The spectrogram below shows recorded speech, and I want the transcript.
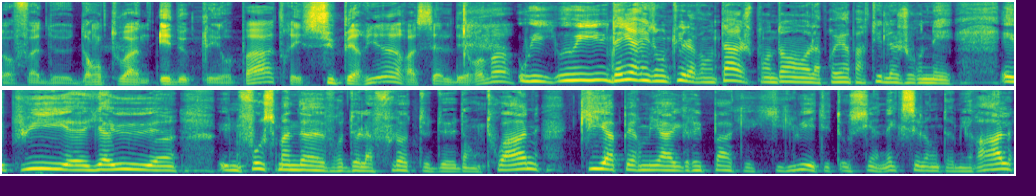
enfin d'Antoine et de Cléopâtre est supérieure à celle des Romains. Oui, oui. D'ailleurs, ils ont eu l'avantage pendant la première partie de la journée. Et puis, il y a eu une fausse manœuvre de la flotte d'Antoine qui a permis à Agrippa, qui, lui était aussi un excellent amiral,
